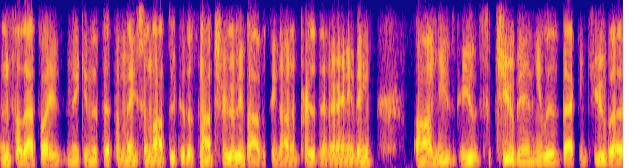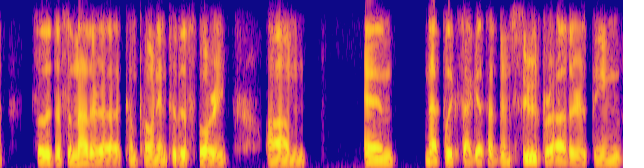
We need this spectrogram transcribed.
And so that's why he's making this defamation lawsuit because it's not true. He's obviously not in prison or anything. Um, he's he's Cuban. He lives back in Cuba. So there's just another uh, component to this story. Um, and Netflix, I guess, has been sued for other things,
